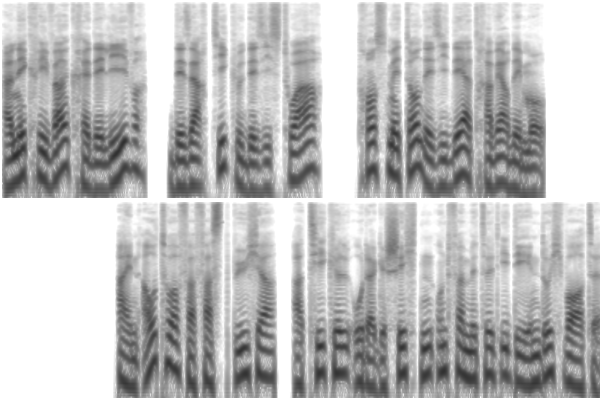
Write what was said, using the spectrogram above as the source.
Un écrivain crée des livres, des articles ou des histoires, transmettant des idées à travers des mots. Ein Autor verfasst Bücher, Artikel oder Geschichten und vermittelt Ideen durch Worte.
